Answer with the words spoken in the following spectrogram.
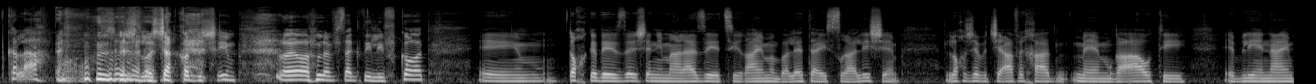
קלה, שלושה חודשים, לא, לא הפסקתי לבכות. אמ, תוך כדי זה שאני מעלה איזו יצירה עם הבלט הישראלי, שאני לא חושבת שאף אחד מהם ראה אותי אה, בלי עיניים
